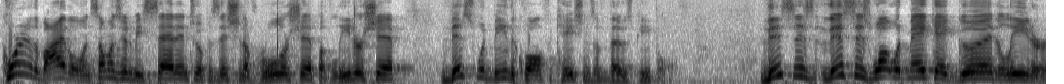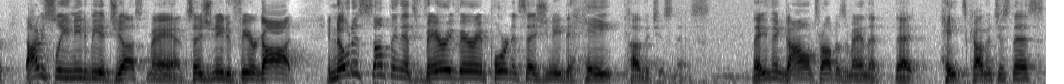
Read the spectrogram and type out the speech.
According to the Bible, when someone's going to be set into a position of rulership, of leadership, this would be the qualifications of those people. This is, this is what would make a good leader. Obviously, you need to be a just man. It says you need to fear God. And notice something that's very, very important. It says you need to hate covetousness. Now, you think Donald Trump is a man that, that hates covetousness?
